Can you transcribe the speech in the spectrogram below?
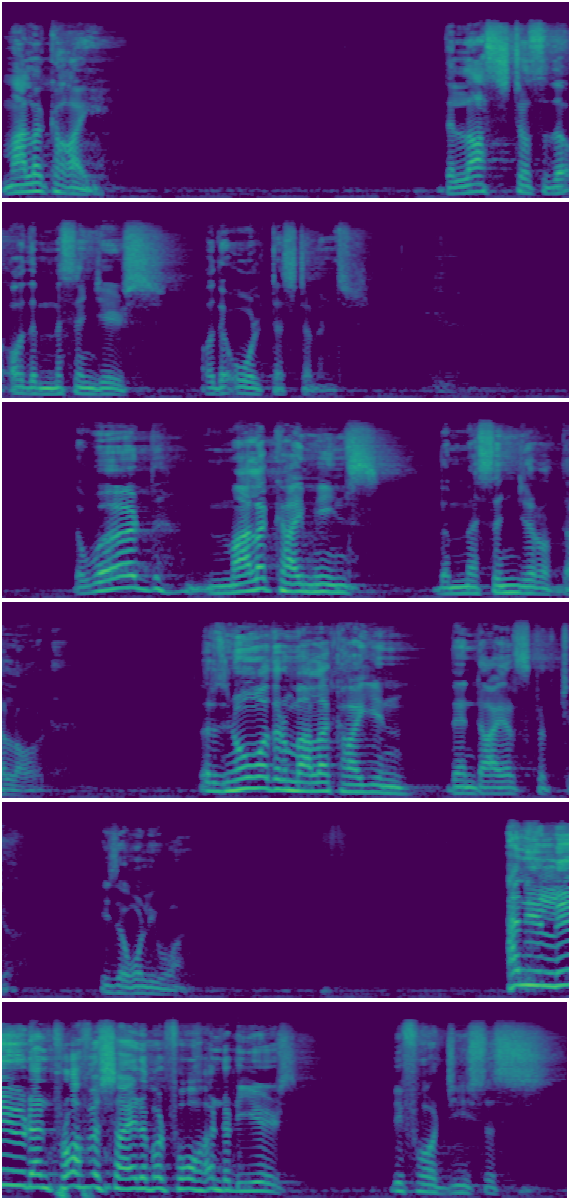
Malachi, the last of the, of the messengers of the Old Testament. The word Malachi means the messenger of the Lord. There is no other Malachi in the entire scripture. He's the only one. And he lived and prophesied about 400 years before Jesus.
